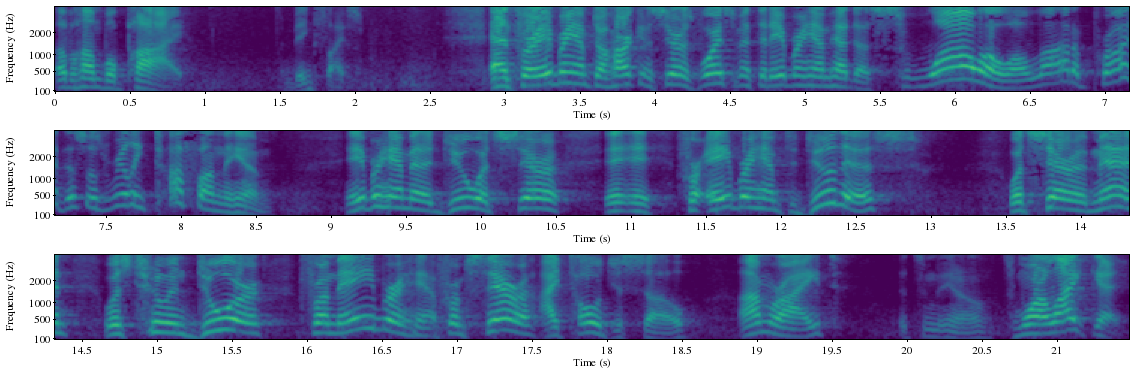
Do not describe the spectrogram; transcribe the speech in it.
of humble pie. A big slice. And for Abraham to hearken to Sarah's voice meant that Abraham had to swallow a lot of pride. This was really tough on him. Abraham had to do what Sarah, for Abraham to do this, what Sarah meant was to endure from Abraham, from Sarah, I told you so. I'm right. It's, you know, it's more like it.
